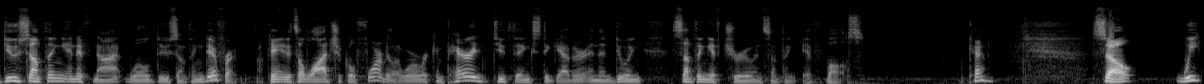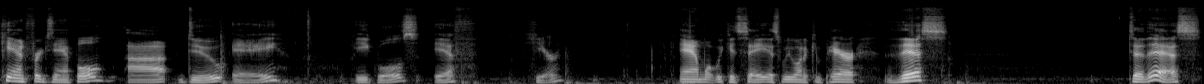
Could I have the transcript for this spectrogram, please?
do something. And if not, we'll do something different. Okay. And it's a logical formula where we're comparing two things together and then doing something if true and something if false. Okay. So we can, for example, uh, do a equals if here and what we could say is we want to compare this to this.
